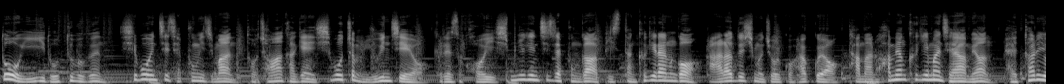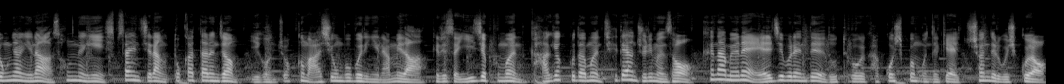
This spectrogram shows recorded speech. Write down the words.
또 이 노트북은 15인치 제품이지만 더 정확하게는 15.6인치예요. 그래서 거의 16인치 제품과 비슷한 크기라는 거 알아 두시면 좋을 것 같고요. 다만 화면 크기만 제하면 배터리 용량이나 성능이 14인치랑 똑같다는 점 이건 조금 아쉬운 부분이긴 합니다. 그래서 이 제품은 가격 부담은 최대한 줄이면서 큰 화면의 LG 브랜드 노트북을 갖고 싶은 분들께 추천드리고 싶고요.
